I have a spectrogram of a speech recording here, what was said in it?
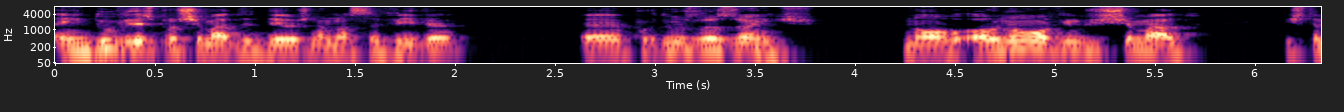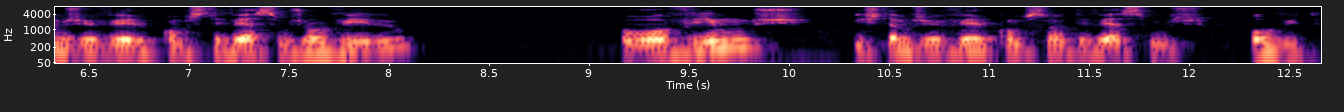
em dúvidas para o chamado de Deus na nossa vida uh, por duas razões. Não, ou não ouvimos o chamado e estamos a viver como se tivéssemos ouvido, ou ouvimos e estamos a viver como se não tivéssemos ouvido.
